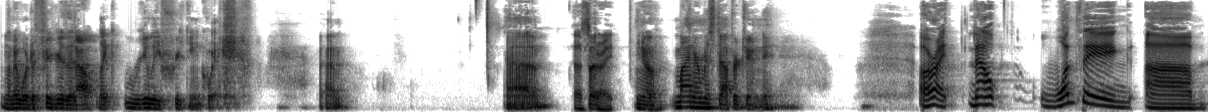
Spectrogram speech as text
and then I would have figured that out like really freaking quick. um, um, That's But- great. you know, minor missed opportunity. All right. Now, one thing um,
